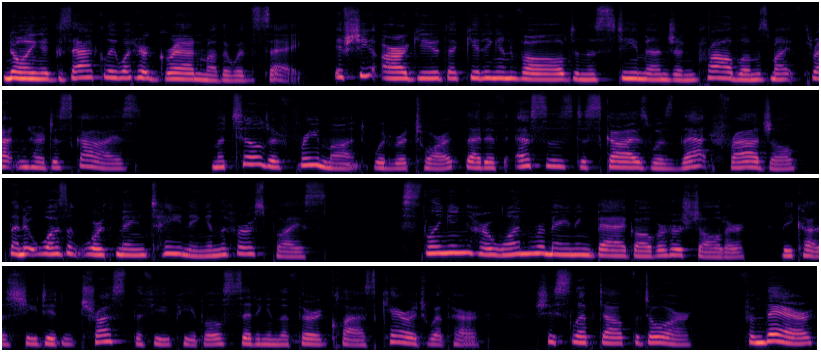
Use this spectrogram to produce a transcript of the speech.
knowing exactly what her grandmother would say if she argued that getting involved in the steam engine problems might threaten her disguise. Matilda Fremont would retort that if Ess's disguise was that fragile, then it wasn't worth maintaining in the first place. Slinging her one remaining bag over her shoulder, because she didn't trust the few people sitting in the third class carriage with her, she slipped out the door. From there,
